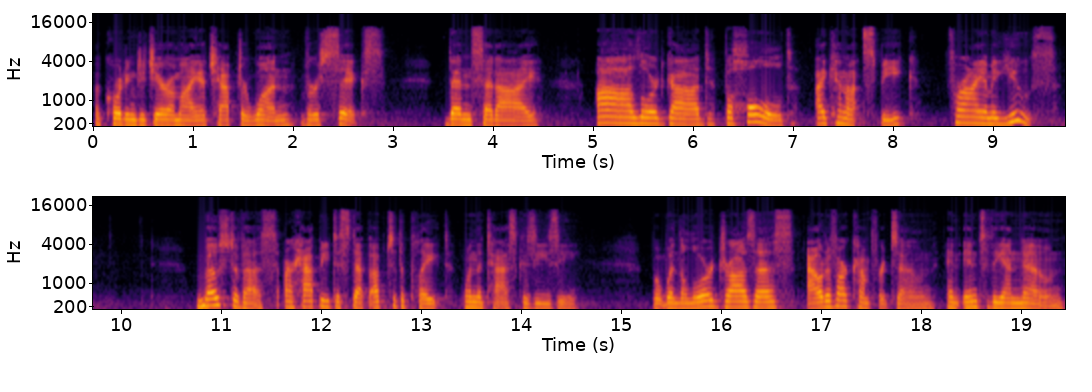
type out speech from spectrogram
According to Jeremiah chapter 1, verse 6, Then said I, Ah, Lord God, behold, I cannot speak, for I am a youth. Most of us are happy to step up to the plate when the task is easy. But when the Lord draws us out of our comfort zone and into the unknown,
